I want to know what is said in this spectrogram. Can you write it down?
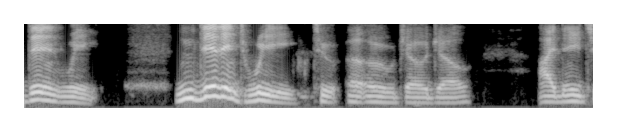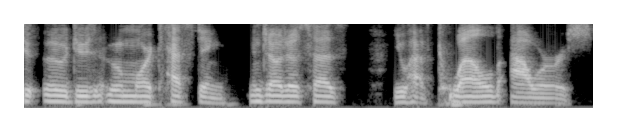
didn't we? Didn't we? To uh, oh Jojo, I need to uh, do more testing. And Jojo says, "You have twelve hours."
